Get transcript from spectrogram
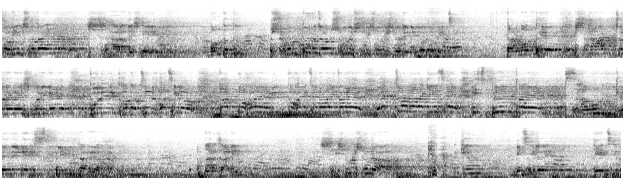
সহিংসতায় সারা দেশে অন্তত সত্তর জন শুধু শিশু কিশোরী নিহত হয়েছে। তার মধ্যে ষাট জনের শরীরে গুলির ক্ষত চিহ্ন ছিল। হয়ে মৃত্যু হয়েছে নয় জনের। একজন মারা গিয়েছে স্প্লিন্টারের সাউন্ড গ্রেনেডের আপনারা জানেন, শিশু কিশোররা কেউ মিছিলে গিয়েছিল?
